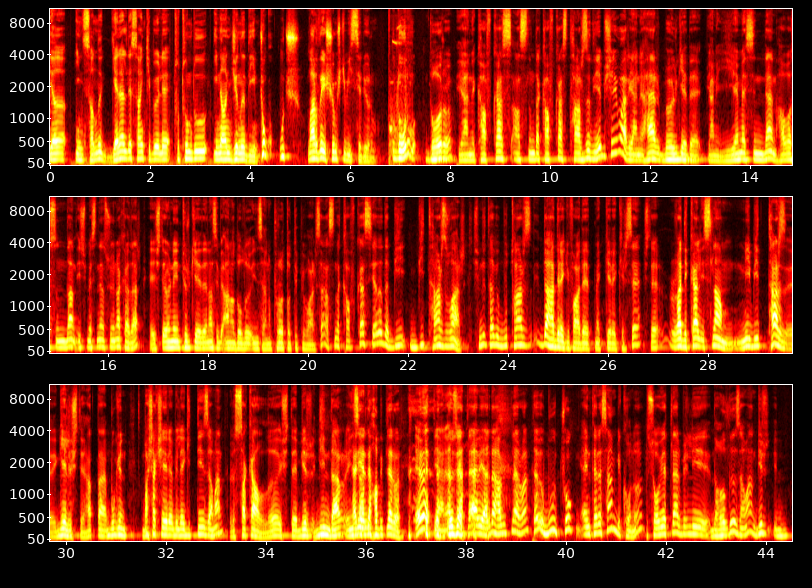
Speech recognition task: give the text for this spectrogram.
Kafkasya insanı genelde sanki böyle tutunduğu inancını diyeyim. Çok uçlarda yaşıyormuş gibi hissediyorum. Bu doğru mu? Doğru. Yani Kafkas aslında Kafkas tarzı diye bir şey var. Yani her bölgede yani yemesinden, havasından, içmesinden suyuna kadar e işte örneğin Türkiye'de nasıl bir Anadolu insanın prototipi varsa aslında Kafkasya'da da bir bir tarz var. Şimdi tabii bu tarz daha direkt ifade etmek gerekirse işte radikal İslami bir tarz e, gelişti. Hatta bugün Başakşehir'e bile gittiğin zaman böyle sakallı işte bir dindar Her insan yerde Habibler var. Evet yani özetle her yerde Habibler var. Tabii bu çok enteresan bir konu. Sovyetler Birliği dağıldığı zaman bir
